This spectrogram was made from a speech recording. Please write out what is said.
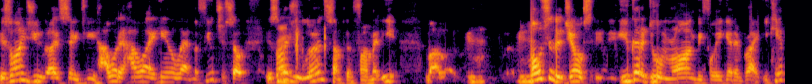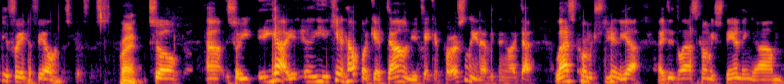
as long as you, I say, gee, how would I, how would I handle that in the future? So as long Right. as you learn something from it, you, most of the jokes you got to do them wrong before you get it right. You can't be afraid to fail in this business. Right. So, uh, so you, yeah, you, you can't help but get down. You take it personally and everything like that. Last comic standing, yeah, I did last comic standing. Um,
